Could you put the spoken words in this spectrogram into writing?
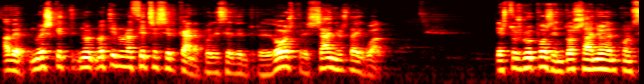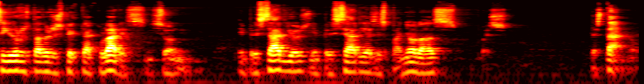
A ver, no es que no, tiene una fecha cercana, puede ser dentro de dos, tres años, da igual. Estos grupos en dos años han conseguido resultados espectaculares y son empresarios y empresarias españolas, pues ya está, ¿no?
